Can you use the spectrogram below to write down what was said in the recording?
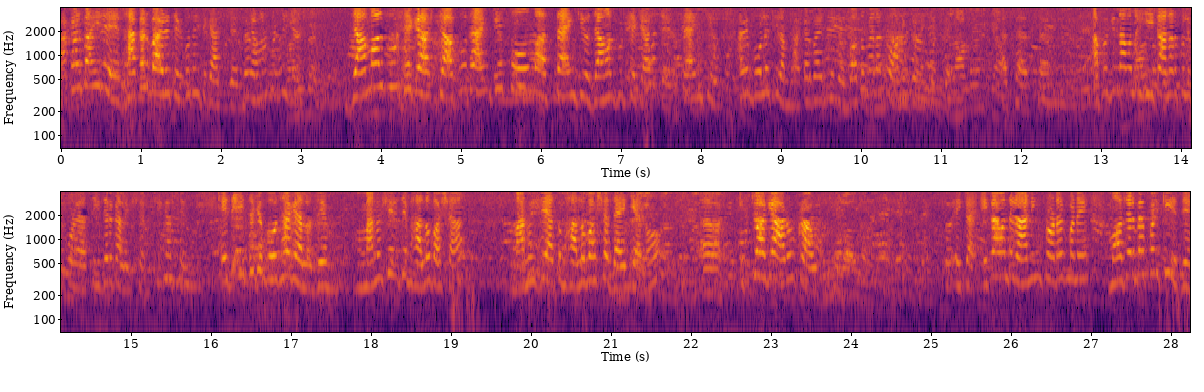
ঢাকার বাইরে ঢাকার বাইরে? থেকে কোথায় থেকে আসছেন? জামালপুর থেকে আসছে, আপু thank you so much thank you Jamalpur থেকে আসছে থ্যাংক ইউ আমি বলেছিলাম ঢাকার বাইরে থেকে, গত মেলা তো অনেক অনেকজন এসেছে আচ্ছা আচ্ছা। আপু, কিন্তু আমাদের হিট আনারকুলি পড়ে আছে, ঈদের কালেকশন ঠিক আছে? এই এই থেকে বোঝা গেল যে মানুষের যে ভালোবাসা, মানুষ যে এত ভালোবাসা দেয় কেন একটু আগে আরও ক্রাউড ছিল। এটা এটা আমাদের রানিং প্রোডাক্ট মানে মজার ব্যাপার কি যে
